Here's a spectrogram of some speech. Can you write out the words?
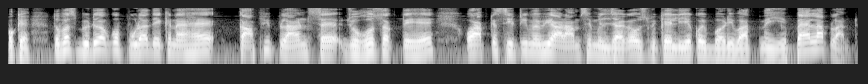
ओके तो बस वीडियो आपको पूरा देखना है। काफ़ी प्लांट्स है, जो हो सकते हैं, और आपके सिटी में भी आराम से मिल जाएगा उसमें के लिए कोई बड़ी बात नहीं है। पहला प्लांट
